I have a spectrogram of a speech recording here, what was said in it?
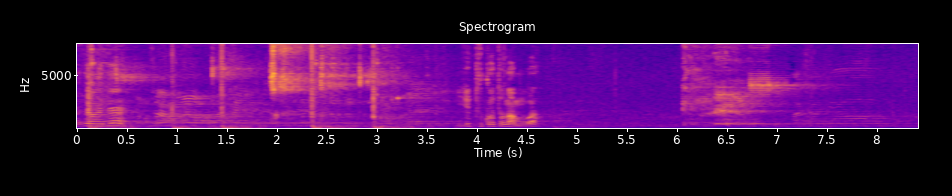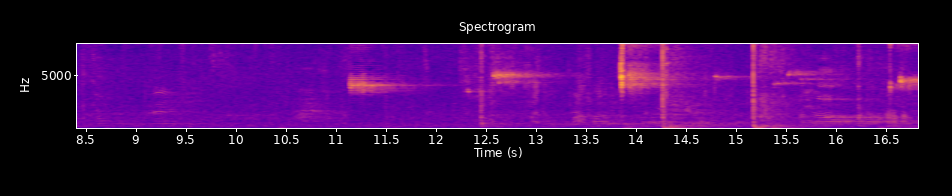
화이팅 화이팅 이제 두 쿼터 남은 거야? 하나 남은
